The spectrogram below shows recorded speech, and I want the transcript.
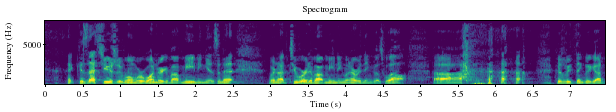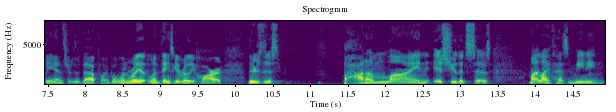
because that's usually when we're wondering about meaning, isn't it? We're not too worried about meaning when everything goes well, uh, because we think we got the answers at that point. But when really, when things get really hard, there's this bottom line issue that says, "My life has meaning."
